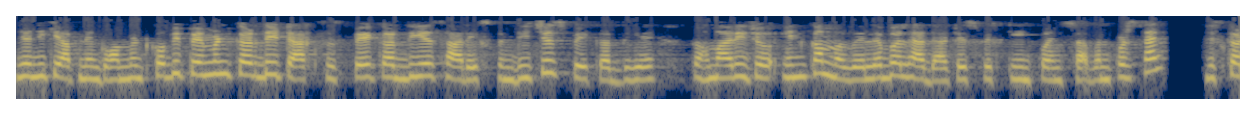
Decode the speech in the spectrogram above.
یعنی کہ آپ نے گورنمنٹ کو بھی پیمنٹ کر دی ٹیکسز پے کر دیے، سارے ایکسپینڈیچر پے کر دیے، تو ہماری جو انکم اویلیبل ہے that is fifteen point seven percent جس کا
